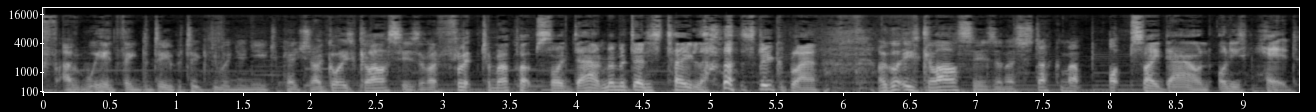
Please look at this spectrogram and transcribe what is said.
a weird thing to do, particularly when you're new to coaching. I got his glasses and I flipped them up upside down. Remember Dennis Taylor, snooker player? I got his glasses and I stuck them up upside down on his head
